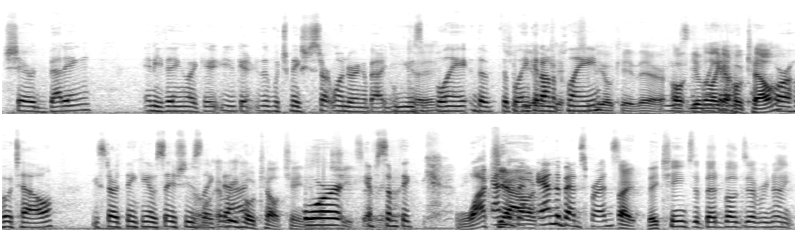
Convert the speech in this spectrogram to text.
shared bedding, anything like you get, which makes you start wondering about. it. You use Okay. the, the Should be blanket on a okay- should plane. be okay there. use Oh, you have like a on- hotel? or a hotel. You start thinking of issues No, like every that. hotel changes or the sheets if every something. Watch and The out. be- and the bedspreads. Right. They change the bed bugs every night.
